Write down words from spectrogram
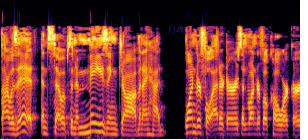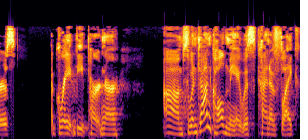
that was it. And so it was an amazing job. And I had wonderful editors and wonderful coworkers, a great beat partner. Um, so when John called me, it was kind of like,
